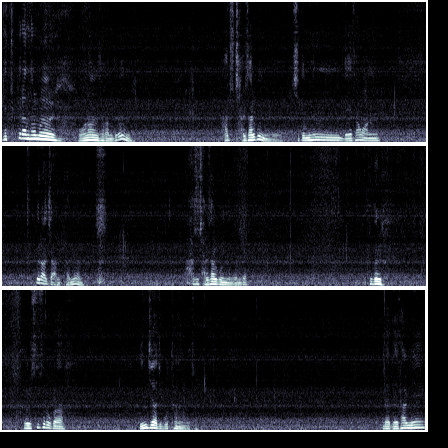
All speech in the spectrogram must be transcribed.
이게 특별한 삶을 원하는 사람들은 아주 잘 살고 있는 거예요. 지금 현 내 상황이 특별하지 않다면 아주 잘 살고 있는 건데 그걸 그걸 스스로가 인지하지 못하는 거죠. 내 삶이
